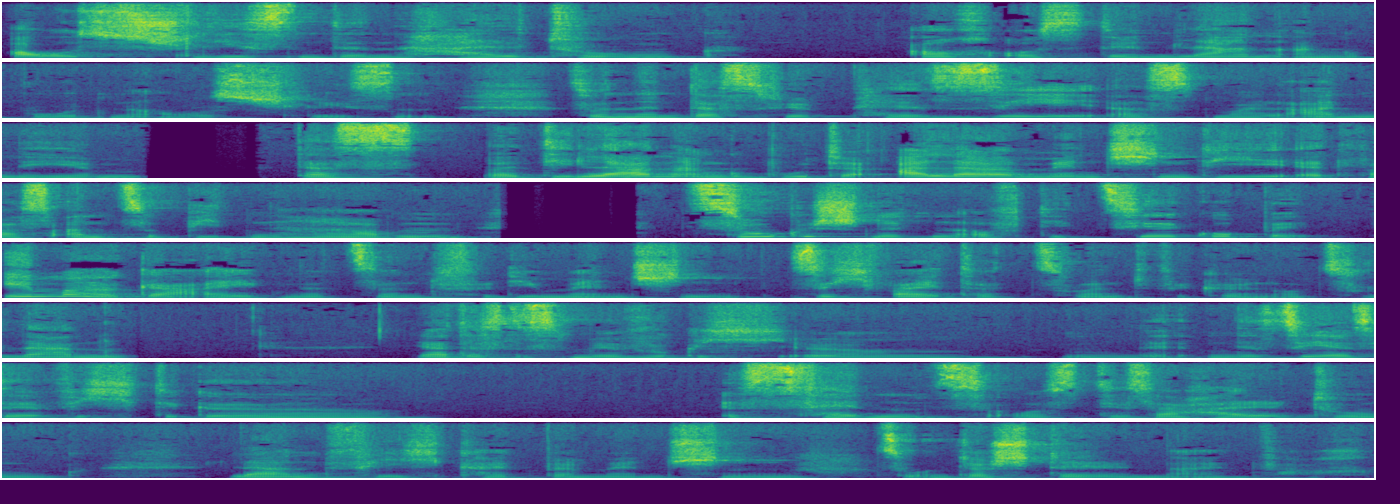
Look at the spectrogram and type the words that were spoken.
ausschließenden Haltung auch aus den Lernangeboten ausschließen, sondern dass wir per se erstmal annehmen, dass die Lernangebote aller Menschen, die etwas anzubieten haben, zugeschnitten auf die Zielgruppe immer geeignet sind für die Menschen, sich weiterzuentwickeln und zu lernen. Ja, das ist mir wirklich ähm, eine ne sehr, sehr wichtige Essenz aus dieser Haltung, Lernfähigkeit bei Menschen zu unterstellen einfach.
